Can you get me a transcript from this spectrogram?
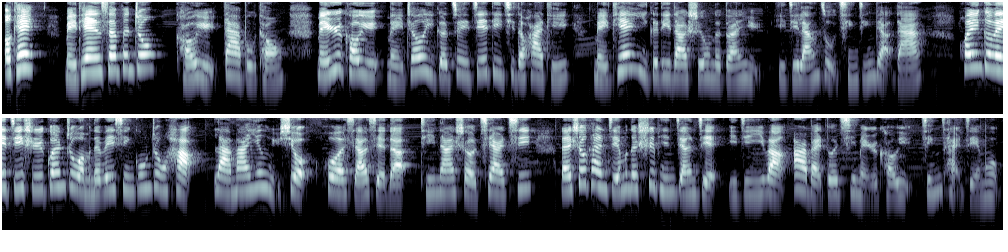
？OK。每天三分钟，口语大不同。每日口语，每周一个最接地气的话题，每天一个地道实用的短语，以及两组情景表达。欢迎各位及时关注我们的微信公众号“辣妈英语秀”或小写的 “Tina Show 七二七”，来收看节目的视频讲解以及以往二百多期每日口语精彩节目。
